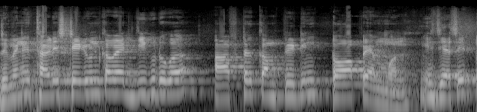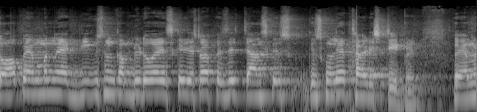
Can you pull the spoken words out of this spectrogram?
रिमेनिंग थर्ड स्टेटमेंट कब एग्जीक्यूट होगा? After completing top M one mean जैसे top M one execution complete होगा, इसके जस्ट फिर से चांस किस, किसको लिया थर्ड स्टेटमेंट तो एम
